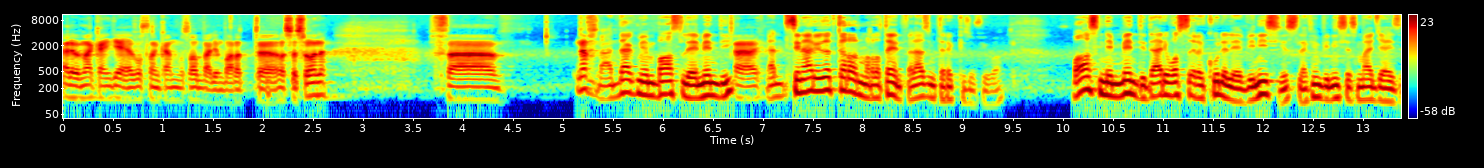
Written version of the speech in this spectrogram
ألابا ما كان جاهز أصلا كان مصاب بعد مباراة آه، أوساسونا. ف نفس بعد ذاك من باص لمندي آه. يعني السيناريو ده اتكرر مرتين فلازم تركزوا فيه. باص من مندي داري يوصل الكوره لفينيسيوس لكن فينيسيوس ما جاهز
